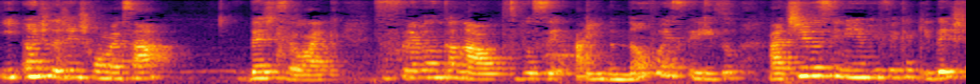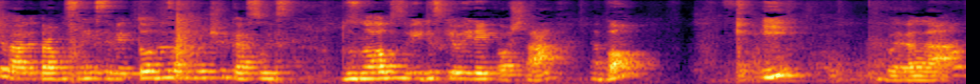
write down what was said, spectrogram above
E antes da gente começar, deixe seu like, se inscreva no canal se você ainda não for inscrito, ative o sininho que fica aqui deste lado para você receber todas as notificações dos novos vídeos que eu irei postar, tá bom? E bora lá?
